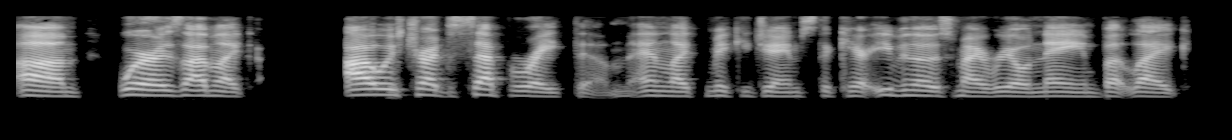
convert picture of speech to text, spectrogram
Um whereas i'm like i always tried to separate them and like mickie james the character even though it's my real name but like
